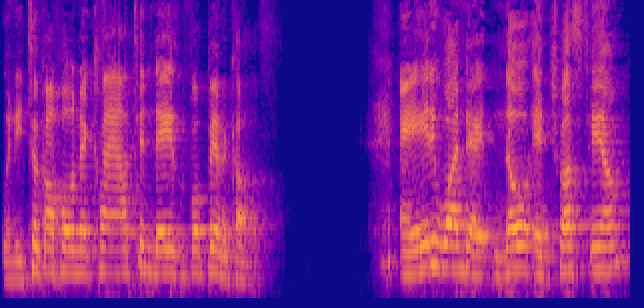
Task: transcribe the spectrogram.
when he took off on that cloud 10 days before Pentecost. And anyone that know and trust him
